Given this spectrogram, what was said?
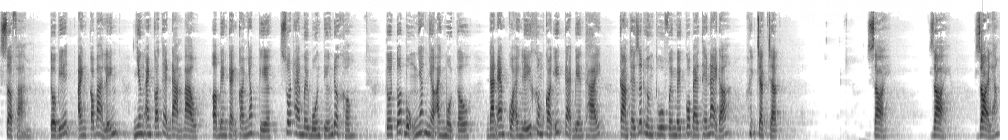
Sở phàm, tôi biết anh có bản lĩnh, nhưng anh có thể đảm bảo ở bên cạnh con nhóc kia suốt 24 tiếng được không? Tôi tốt bụng nhắc nhở anh một câu, đàn em của anh Lý không có ít kẻ biến thái, cảm thấy rất hứng thú với mấy cô bé thế này đó. Chặt chặt. Giỏi, giỏi, giỏi lắm.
